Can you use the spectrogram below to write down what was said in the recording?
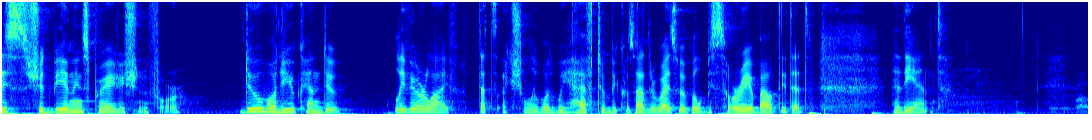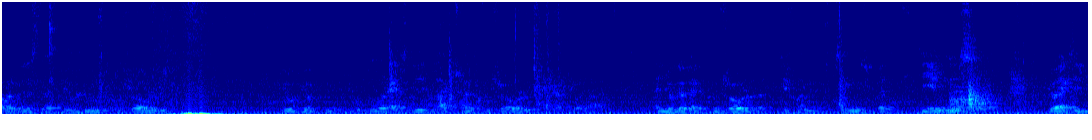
this should be an inspiration for. Do what you can do. Live your life. That's actually what we have to because otherwise we will be sorry about it at, at the end. But the problem is that you lose control. You, you, you, you would actually like to have control of your life. And you can have control of different things, but the illness, you're actually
